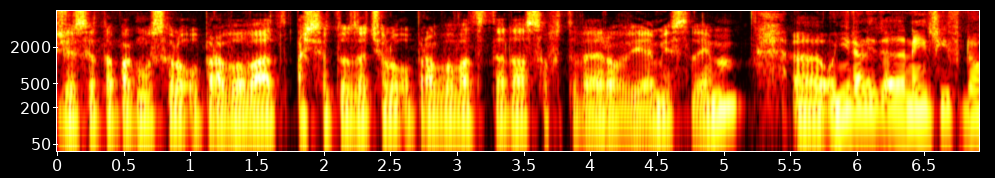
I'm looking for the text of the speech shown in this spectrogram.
že se to pak muselo opravovat, až se to začalo opravovat teda softwarově, myslím. Uh, oni dali eh, nejdřív do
